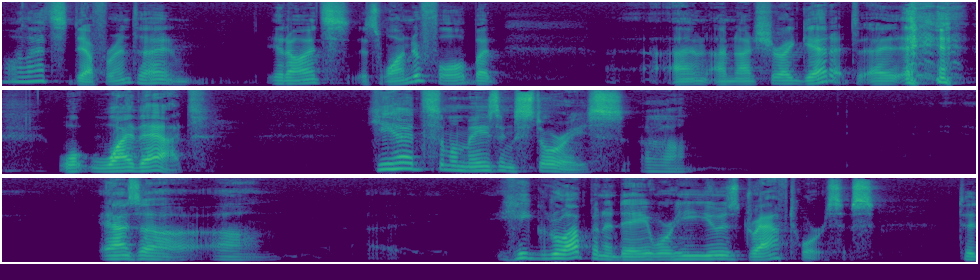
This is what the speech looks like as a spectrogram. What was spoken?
well, that's different. I, you know, it's, it's wonderful, but I'm, I'm not sure I get it. I, why that? He had some amazing stories. Uh, as a, um, he grew up in a day where he used draft horses to,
